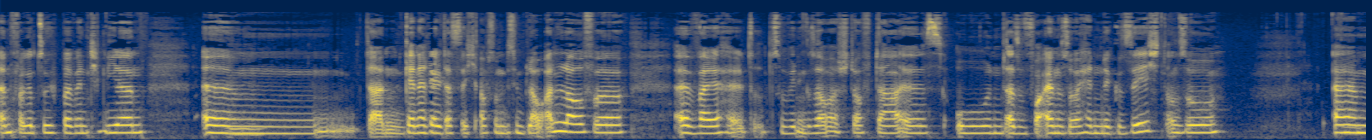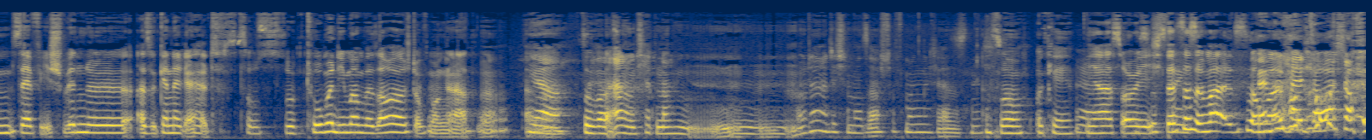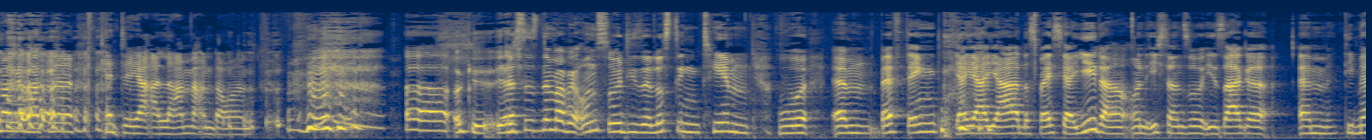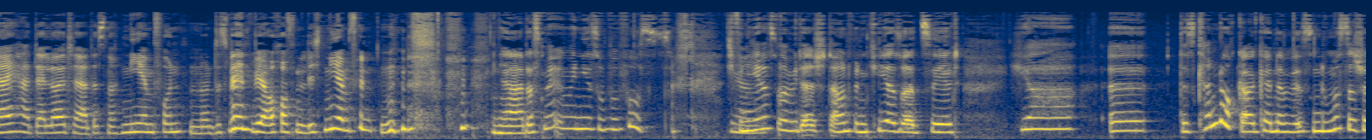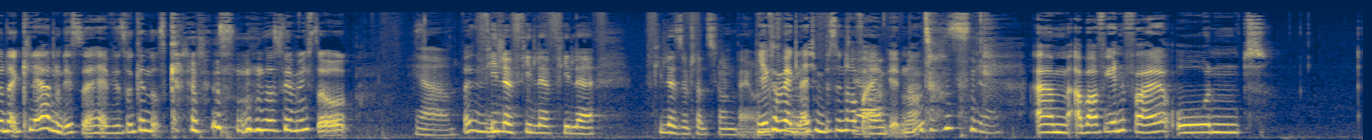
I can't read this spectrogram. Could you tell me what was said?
anfange zu hyperventilieren. Ähm, mhm. Dann generell, dass ich auch so ein bisschen blau anlaufe äh, weil halt zu wenig Sauerstoff da ist und also vor allem so Hände, Gesicht und so. Ähm, sehr viel Schwindel, also generell halt so Symptome, die man bei Sauerstoffmangel hat. Ne? Also ja, sowas. keine Ahnung, ich hatte noch, oder? Hatte ich schon mal Sauerstoffmangel? Ich weiß es nicht. Ach so, okay. Ja, ja sorry, ich setze das immer als normal. Wenn man halt Sauerstoffmangel hat, ne, kennt ihr ja Alarme andauernd. Ah, okay. Ja, das ist immer bei uns so diese lustigen Themen, wo ähm, Beth denkt, ja, ja, ja, das weiß ja jeder. Und ich dann so ihr sage, ähm, die Mehrheit der Leute hat es noch nie empfunden und das werden wir auch hoffentlich nie empfinden. ja, das ist mir irgendwie nie so bewusst. Ich ja. bin jedes Mal wieder erstaunt, wenn Kia so erzählt, ja, äh, das kann doch gar keiner wissen, du musst das schon erklären. Und ich so, hä, wieso kann das keiner wissen? Das ist für mich so. Ja, viele, viele, viele viele Situationen bei uns. Hier können wir gleich ein bisschen drauf ja. eingehen, ne? Das, ja. ähm, aber auf jeden Fall und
